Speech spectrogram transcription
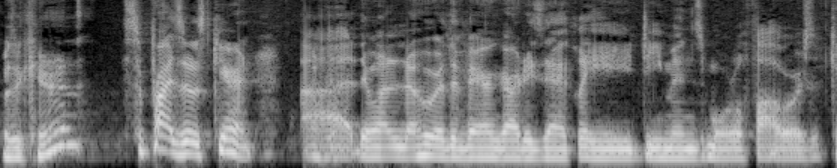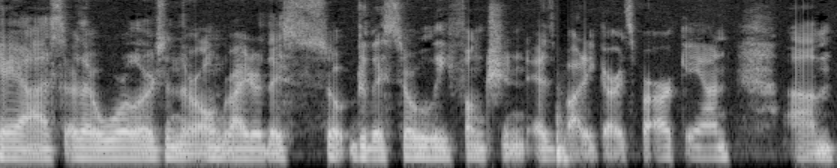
Was it Kieran? Surprise! It was Kieran. Uh, they want to know who are the Varanguard exactly? Demons, mortal followers of chaos? Are they warlords in their own right? Or they so, do they solely function as bodyguards for Archaon? Um,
